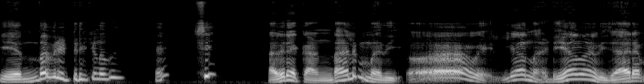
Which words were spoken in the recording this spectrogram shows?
എന്താ ഇവരിട്ടിരിക്കണത്? ഷി അവരെ കണ്ടാലും മതി. ഓ വലിയ നടിയാന്ന വിചാരം.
